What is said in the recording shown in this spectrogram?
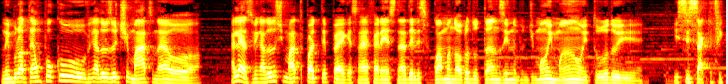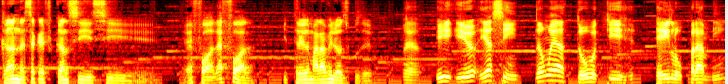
Lembrou até um pouco Vingadores Ultimato, né? O... Aliás, Vingadores Ultimato pode ter pego essa referência, né? Deles com a manobra do Thanos indo de mão em mão e tudo. E, e se sacrificando, né? Sacrificando se, se. É foda, é foda. E trailer maravilhoso, inclusive. É. E, e, e assim, não é à toa que Halo, pra mim,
